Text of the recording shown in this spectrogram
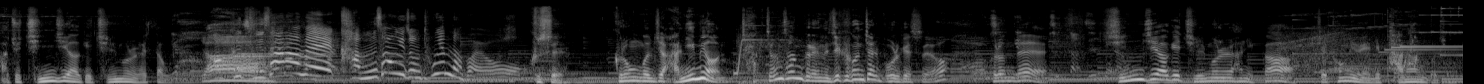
아주 진지하게 질문을 했다고요. 그두 사람의 감성이 좀 통했나 봐요. 글쎄 그런 건지 아니면 작전상 그랬는지 그건 잘 모르겠어요. 그런데 진지하게 질문을 하니까 이제 펑리웬이 반한 거죠.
